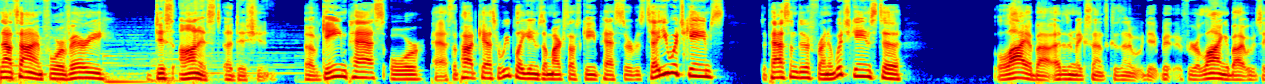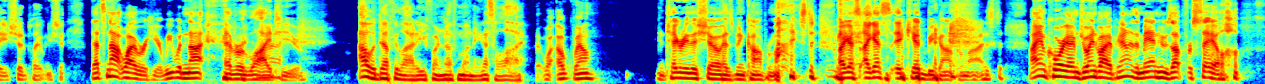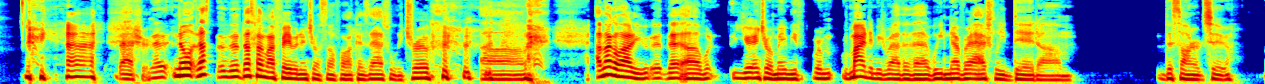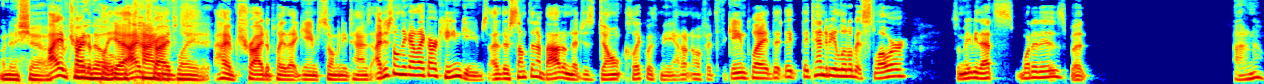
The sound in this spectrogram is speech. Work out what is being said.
Now time for a very dishonest edition of Game Pass or Pass the Podcast, where we play games on Microsoft's Game Pass service, tell you which games to pass them to a friend and which games to lie about. That doesn't make sense because then it would, if we were lying about it, we would say you should play it when you should. That's not why we're here. We would not ever lie to you. I would definitely lie to you for enough money. That's a lie. Oh, well, integrity of this show has been compromised. I guess I guess it could be compromised. I am Corey. I'm joined by apparently the man who's up for sale, Basher. no, that's that's probably my favorite intro so far because it's absolutely true. um, I'm not gonna lie to you. That uh, your intro made me reminded me rather that we never actually did um, Dishonored two on this show. I have tried to play. Yeah, I've tried. played it. I have tried to play that game so many times. I just don't think I like Arkane games. I, there's something about them that just don't click with me. I don't know if it's the gameplay. They, they they tend to be a little bit slower, so maybe that's what it is. But I don't know.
